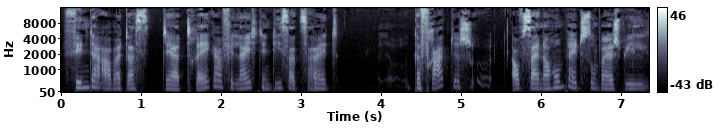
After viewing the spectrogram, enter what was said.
finde aber, dass der Träger vielleicht in dieser Zeit gefragt ist, auf seiner Homepage zum Beispiel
